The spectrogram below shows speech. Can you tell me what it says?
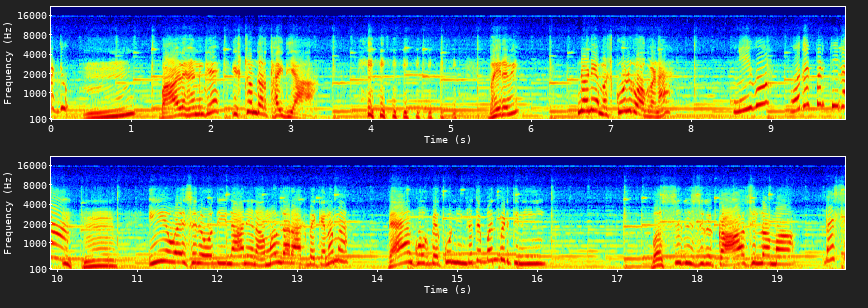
ಅದು. ಹ್ಮ್. ಬಾಳೆಹಣ್ಣಿಗೆ ಇಷ್ಟೊಂದು ಅರ್ಥ ಇದೆಯಾ? ಭೈರವಿ ನೋಡಿ ಅಮ್ಮ ಸ್ಕೂಲ್ಗೆ ಹೋಗೋಣ. ನೀವು ಓದಕ್ ಬರ್ತೀರಾ? ಈ ವಯಸ್ಸಲ್ಲಿ ಓದಿ ನಾನೇನು ಅಮಲ್ದಾರ ಆಗ್ಬೇಕೇನಮ್ಮ? ಬ್ಯಾಂಕ್ ಹೋಗ್ಬೇಕು ನಿನ್ ಜೊತೆ ಬಂದ್ಬಿಡ್ತೀನಿ. ಬಸ್ ಗಿಸ್ಗೆ ಕಾಸಿಲ್ಲಮ್ಮ. ಬಸ್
